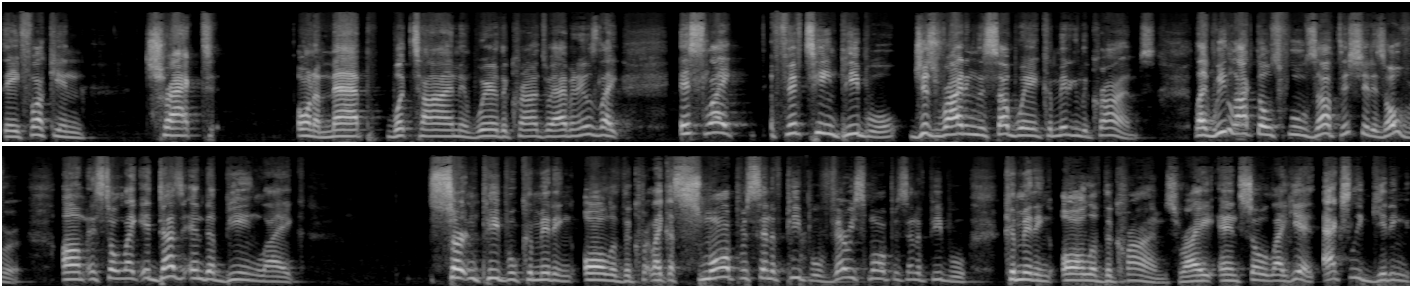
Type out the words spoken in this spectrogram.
they fucking tracked on a map what time and where the crimes were happening. It was like it's like 15 people just riding the subway and committing the crimes. Like we lock those fools up, this shit is over. Um, and so like it does end up being like certain people committing all of the like a small percent of people, very small percent of people committing all of the crimes, right? And so like yeah, actually getting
